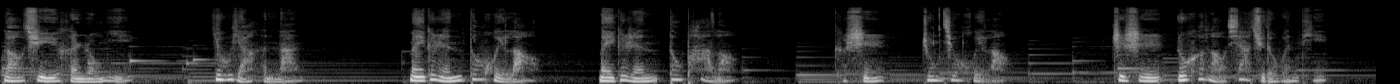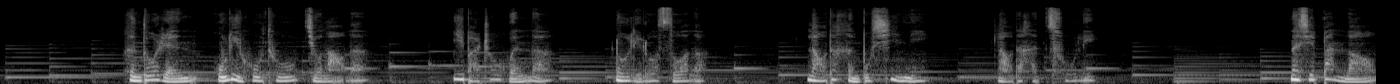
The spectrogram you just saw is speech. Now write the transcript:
老去很容易，优雅很难。每个人都会老，每个人都怕老，可是终究会老，只是如何老下去的问题。很多人糊里糊涂就老了，一把皱纹了。啰里啰嗦了，老得很不细腻，老得很粗粝。那些半老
